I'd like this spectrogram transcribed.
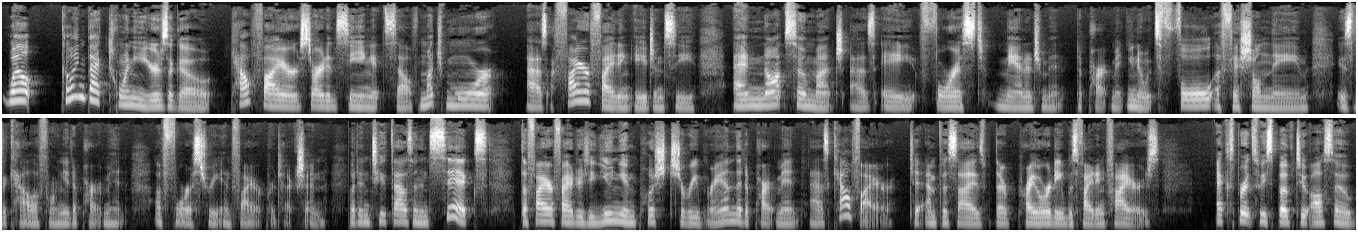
Well, going back 20 years ago, CAL FIRE started seeing itself much more as a firefighting agency and not so much as a forest management department. You know, its full official name is the California Department of Forestry and Fire Protection. But in 2006, the Firefighters Union pushed to rebrand the department as CAL FIRE to emphasize their priority was fighting fires. Experts we spoke to also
